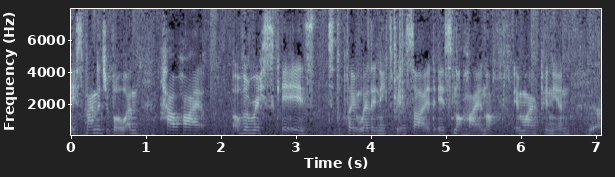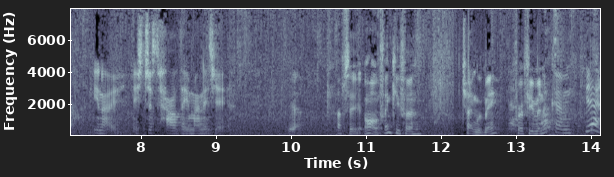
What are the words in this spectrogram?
it's manageable. And how high of a risk it is to the point where they need to be inside, it's not high enough, in my opinion. Yeah. You know, it's just how they manage it. Yeah. Absolutely. Oh, thank you for chatting with me for a few minutes. Welcome. Yeah.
